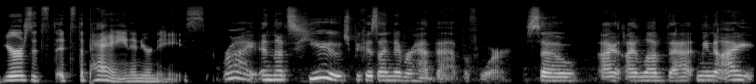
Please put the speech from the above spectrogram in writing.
yours, it's, it's the pain in your knees. Right. And that's huge because I never had that before. So I, I love that. I mean, I,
